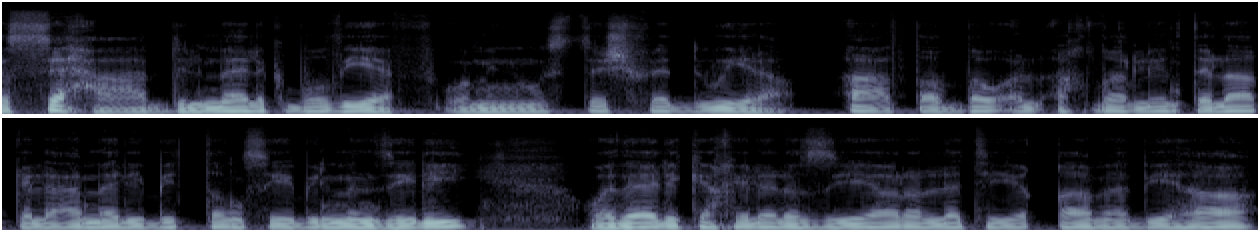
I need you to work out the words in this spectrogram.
الصحة عبد المالك بوضياف ومن مستشفى الدويرة أعطى الضوء الأخضر لانطلاق العمل بالتنصيب المنزلي وذلك خلال الزيارة التي قام بها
